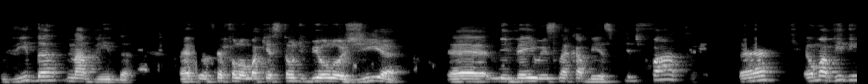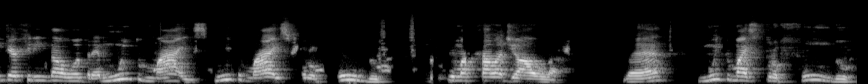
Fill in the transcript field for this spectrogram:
Vida na vida. Né? Quando você falou uma questão de biologia, é, me veio isso na cabeça, porque de fato, né, é uma vida interferindo na outra, é muito mais, muito mais profundo do que uma sala de aula, né? Muito mais profundo,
